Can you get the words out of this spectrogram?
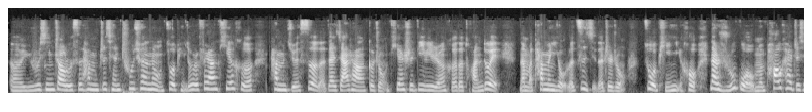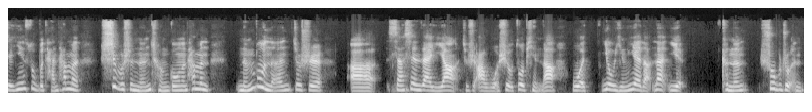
呃，虞书欣、赵露思他们之前出圈的那种作品都是非常贴合他们角色的，再加上各种天时地利人和的团队，那么他们有了自己的这种作品以后，那如果我们抛开这些因素不谈，他们是不是能成功呢？他们能不能就是啊，像现在一样，就是啊，我是有作品的，我又营业的，那也可能说不准，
